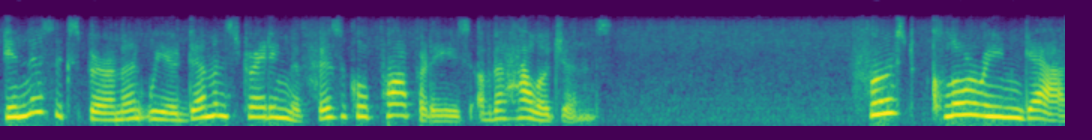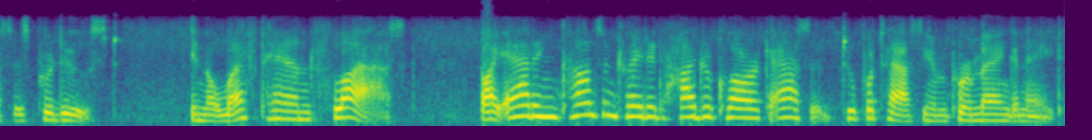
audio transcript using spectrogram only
In this experiment, we are demonstrating the physical properties of the halogens. First, chlorine gas is produced in the left-hand flask by adding concentrated hydrochloric acid to potassium permanganate.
